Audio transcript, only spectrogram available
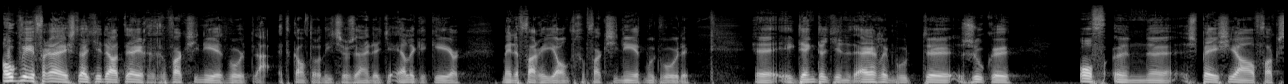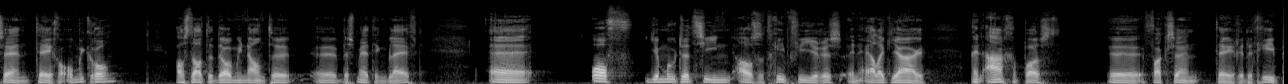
ook weer vereist dat je daartegen gevaccineerd wordt. Nou, het kan toch niet zo zijn dat je elke keer met een variant gevaccineerd moet worden. Uh, ik denk dat je het eigenlijk moet uh, zoeken of een speciaal vaccin tegen Omicron, als dat de dominante besmetting blijft. Of je moet het zien als het griepvirus en elk jaar een aangepast vaccin tegen de griep.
